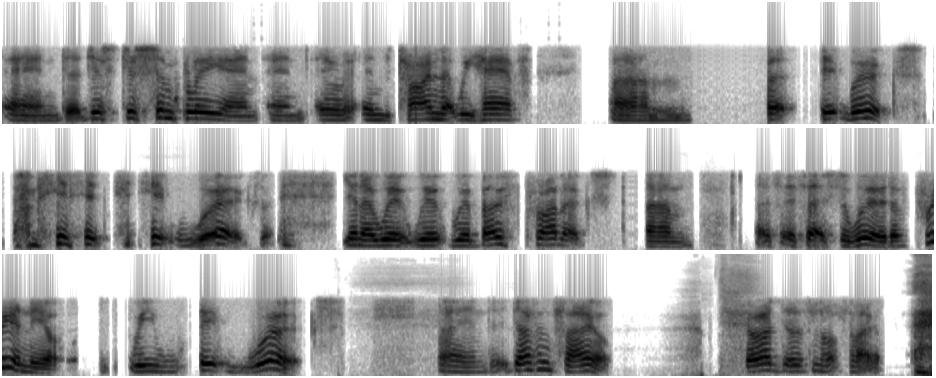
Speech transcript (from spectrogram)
and uh, just just simply and and uh, in the time that we have, um, but it works. I mean, it it works. You know, we're we're we're both products, um, if, if that's the word, of prayer. Neil, we it works, and it doesn't fail. God does not fail.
